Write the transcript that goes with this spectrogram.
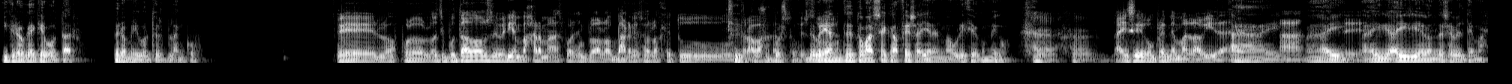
y creo que hay que votar, pero mi voto es blanco. Eh, los, los diputados deberían bajar más, por ejemplo, a los barrios en los que tú Sí, por trabajas. supuesto. Esto- Deberían de tomarse cafés ahí en el Mauricio conmigo. Ahí se comprende más la vida. ¿eh? Ahí, Ah, ahí, sí. ahí, ahí es donde se ve el tema.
